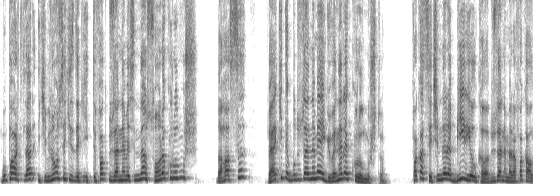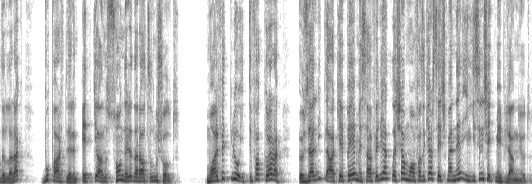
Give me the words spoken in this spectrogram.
Bu partiler 2018'deki ittifak düzenlemesinden sonra kurulmuş. Dahası belki de bu düzenlemeye güvenerek kurulmuştu. Fakat seçimlere bir yıl kala düzenleme rafa kaldırılarak bu partilerin etki alanı son derece daraltılmış oldu. Muhalefet bloğu ittifak kurarak özellikle AKP'ye mesafeli yaklaşan muhafazakar seçmenlerin ilgisini çekmeyi planlıyordu.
